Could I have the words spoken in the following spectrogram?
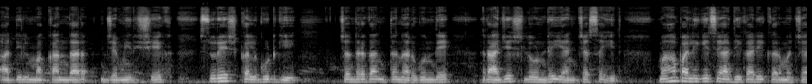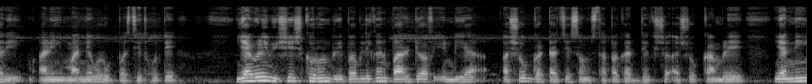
आदिल मकानदार जमीर शेख सुरेश कलगुडगी चंद्रकांत नरगुंदे राजेश लोंढे यांच्यासहित महापालिकेचे अधिकारी कर्मचारी आणि मान्यवर उपस्थित होते. यावेळी विशेष करून Republican Party of India Ashok गटाचे संस्थापक अध्यक्ष अशोक कांबळे यांनी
